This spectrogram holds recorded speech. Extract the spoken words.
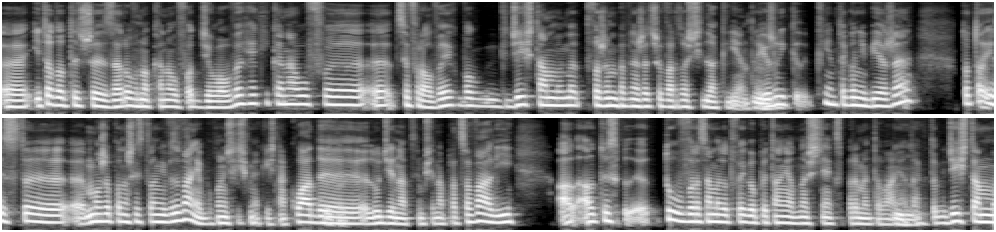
E, I to dotyczy zarówno kanałów oddziałowych, jak i kanałów e, e, cyfrowych, bo gdzieś tam my tworzymy pewne rzeczy wartości dla klienta. Mm. Jeżeli klient tego nie bierze, to to jest może po naszej stronie wyzwanie, bo ponieśliśmy jakieś nakłady, mm. ludzie nad tym się napracowali, ale, tu wracamy do Twojego pytania odnośnie eksperymentowania. Mm. Tak? To gdzieś tam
